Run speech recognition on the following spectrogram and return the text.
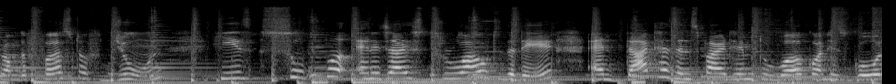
from the 1st of June, he is super energized throughout the day, and that has inspired him to work on his goal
